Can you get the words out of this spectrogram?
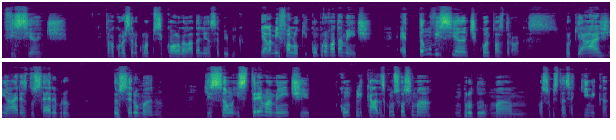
viciante. Estava conversando com uma psicóloga lá da Aliança Bíblica. E ela me falou que, comprovadamente, é tão viciante quanto as drogas. Porque age em áreas do cérebro do ser humano que são extremamente complicadas, como se fosse uma, um uma, uma substância química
